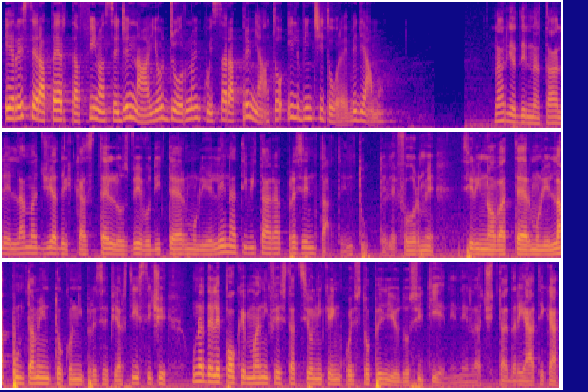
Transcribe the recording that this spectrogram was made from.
e resterà aperta fino al 6 gennaio, giorno in cui sarà premiato il vincitore. Vediamo. L'aria del Natale e la magia del Castello Svevo di Termoli e le natività rappresentate in tutte le forme si rinnova a Termoli l'appuntamento con i presepi artistici, una delle poche manifestazioni che in questo periodo si tiene nella città adriatica,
